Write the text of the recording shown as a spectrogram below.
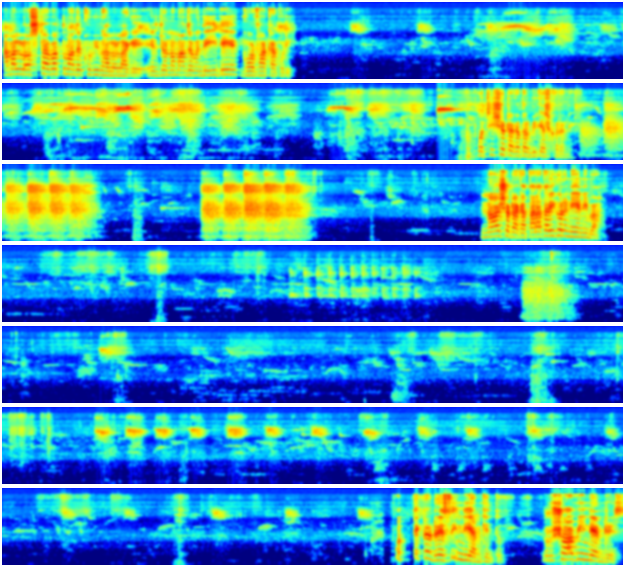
আমার লসটা আবার তোমাদের খুবই ভালো লাগে। এর জন্য মাঝে মাঝে ঈদে ঘর ফাঁকা করি। পঁচিশশো টাকা তোর বিকাশ করে নেই। নয়শো টাকা তাড়াতাড়ি করে নিয়ে নিবা। প্রত্যেকটা ড্রেস ইন্ডিয়ান কিন্তু। এগুলো সব ইন্ডিয়ান ড্রেস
